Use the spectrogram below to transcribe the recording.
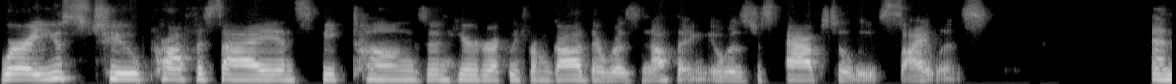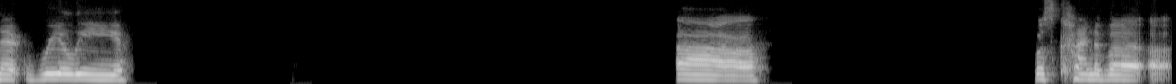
where I used to prophesy and speak tongues and hear directly from God, there was nothing. It was just absolute silence. And it really uh, was kind of a, a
